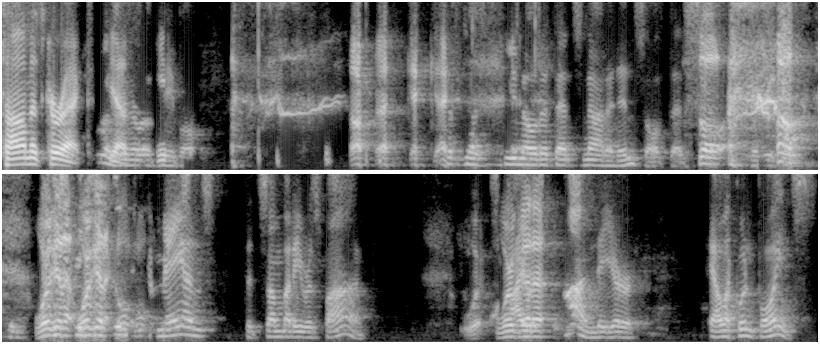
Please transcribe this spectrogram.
Tom is correct. yes. People. you know that that's not an insult. That's so we're gonna we're gonna demands that somebody respond. We're, we're gonna respond to your eloquent points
